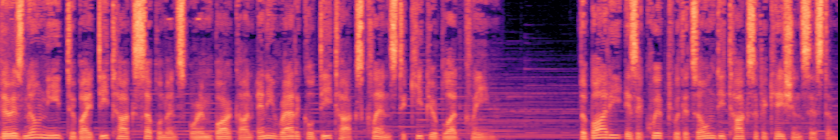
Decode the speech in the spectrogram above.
There is no need to buy detox supplements or embark on any radical detox cleanse to keep your blood clean. The body is equipped with its own detoxification system.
